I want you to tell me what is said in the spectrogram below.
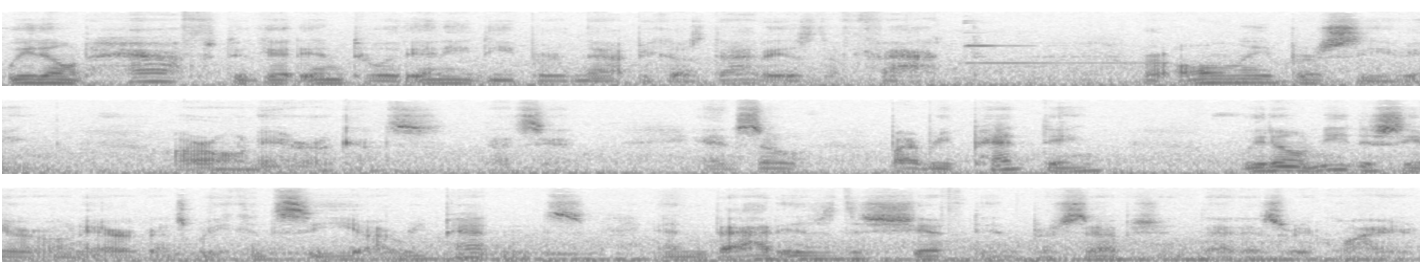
We don't have to get into it any deeper than that because that is the fact. We're only perceiving our own arrogance. That's it. And so by repenting, we don't need to see our own arrogance. We can see our repentance. And that is the shift in perception that is required.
